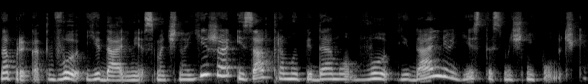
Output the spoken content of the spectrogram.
Наприклад, в їдальні смачна їжа, і завтра ми підемо в їдальню їсти смачні булочки.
